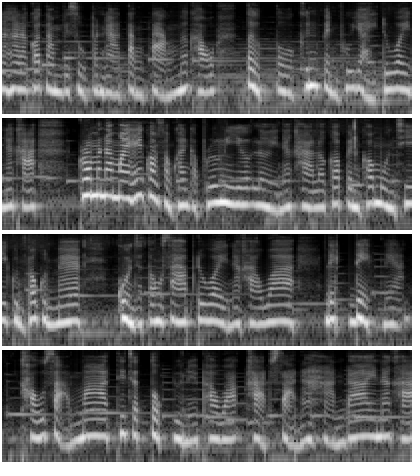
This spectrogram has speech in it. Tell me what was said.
นะคะแล้วก็นำไปสู่ปัญหาต่างๆ เมื่อเขาเติบโตขึ้นเป็นผู้ใหญ่ด้วยนะคะกรมอนามัยให้ความสำคัญกับเรื่องนี้เยอะเลยนะคะ แล้วก็เป็นข้อมูลที่คุณพ่อคุณแม่ควรจะต้องทราบด้วยนะคะว่าเด็กๆเนี่ยเขาสามารถที่จะตกอยู่ในภาวะขาดสารอาหารได้นะคะ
